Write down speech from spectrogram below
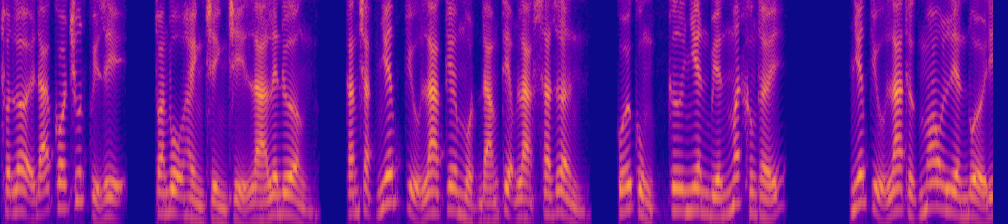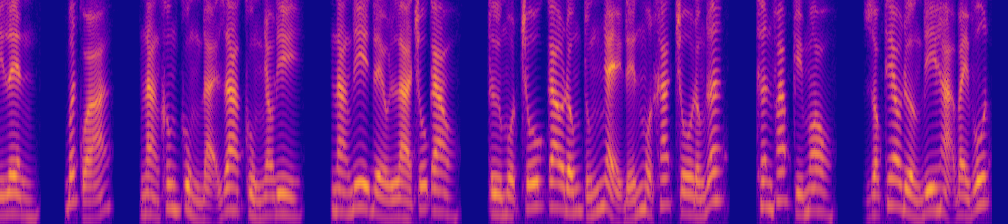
thuận lợi đã có chút quỷ dị, toàn bộ hành trình chỉ là lên đường, cắn chặt nhiếp cửu la kia một đám tiệm lạc xa dần, cuối cùng cư nhiên biến mất không thấy. Nhiếp cửu la thực mau liền đuổi đi lên, bất quá, nàng không cùng đại gia cùng nhau đi, nàng đi đều là chỗ cao, từ một chỗ cao đống túng nhảy đến một khác chỗ đống đất, thân pháp kỳ mau, dọc theo đường đi hạ bay vút.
